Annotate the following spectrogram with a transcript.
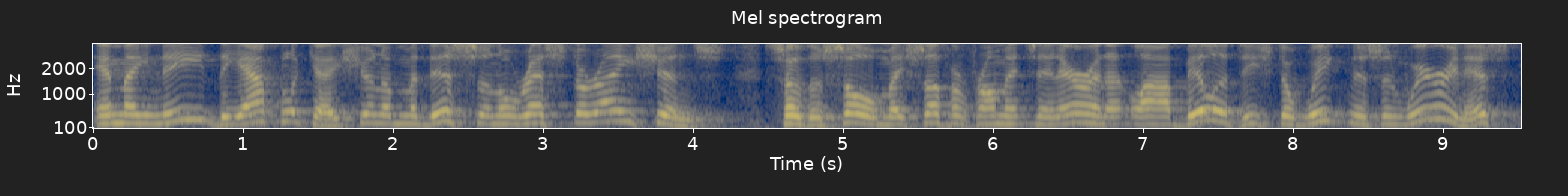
and may need the application of medicinal restorations. So the soul may suffer from its inherent liabilities to weakness and weariness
